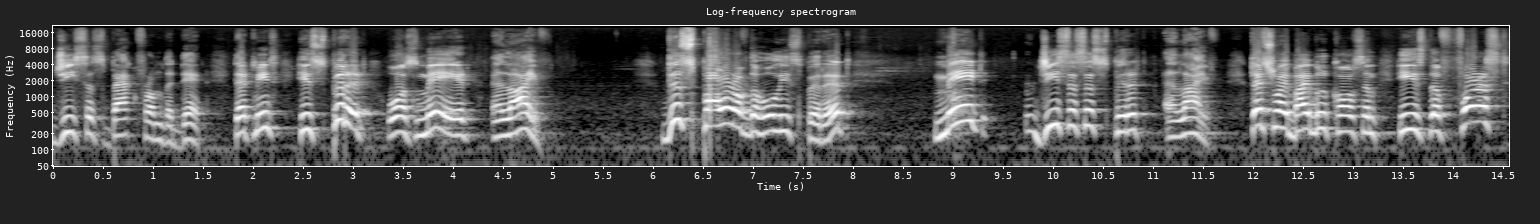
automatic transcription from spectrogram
Jesus back from the dead. That means his spirit was made alive. This power of the Holy Spirit made Jesus' spirit alive. That's why Bible calls him he is the first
